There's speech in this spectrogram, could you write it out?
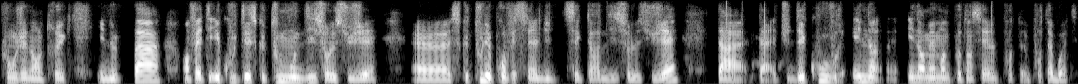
plonger dans le truc et ne pas en fait écouter ce que tout le monde dit sur le sujet, euh, ce que tous les professionnels du secteur disent sur le sujet, tu découvres énormément de potentiel pour, ta boîte.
